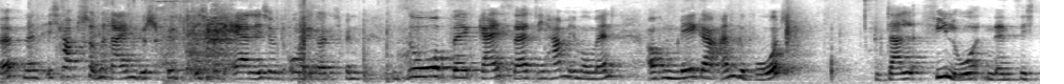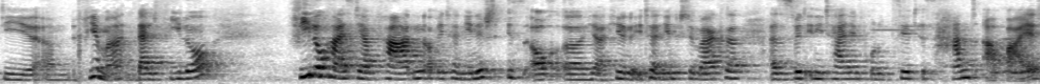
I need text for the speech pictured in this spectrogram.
öffnen. Ich habe schon reingespitzt, ich bin ehrlich und oh mein Gott, ich bin so begeistert. Die haben im Moment auch ein mega Angebot. Dalfilo nennt sich die ähm, Firma, Dalfilo. Filo heißt ja Faden auf Italienisch, ist auch äh, ja, hier eine italienische Marke. Also es wird in Italien produziert, ist Handarbeit.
